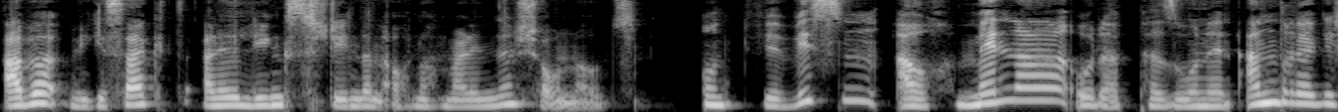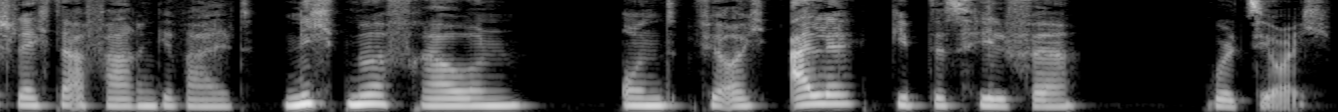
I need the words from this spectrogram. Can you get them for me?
Aber wie gesagt, alle Links stehen dann auch nochmal in den Show Notes. Und wir wissen, auch Männer oder Personen anderer Geschlechter erfahren Gewalt, nicht nur Frauen. Und für euch alle gibt es Hilfe. Holt sie euch.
